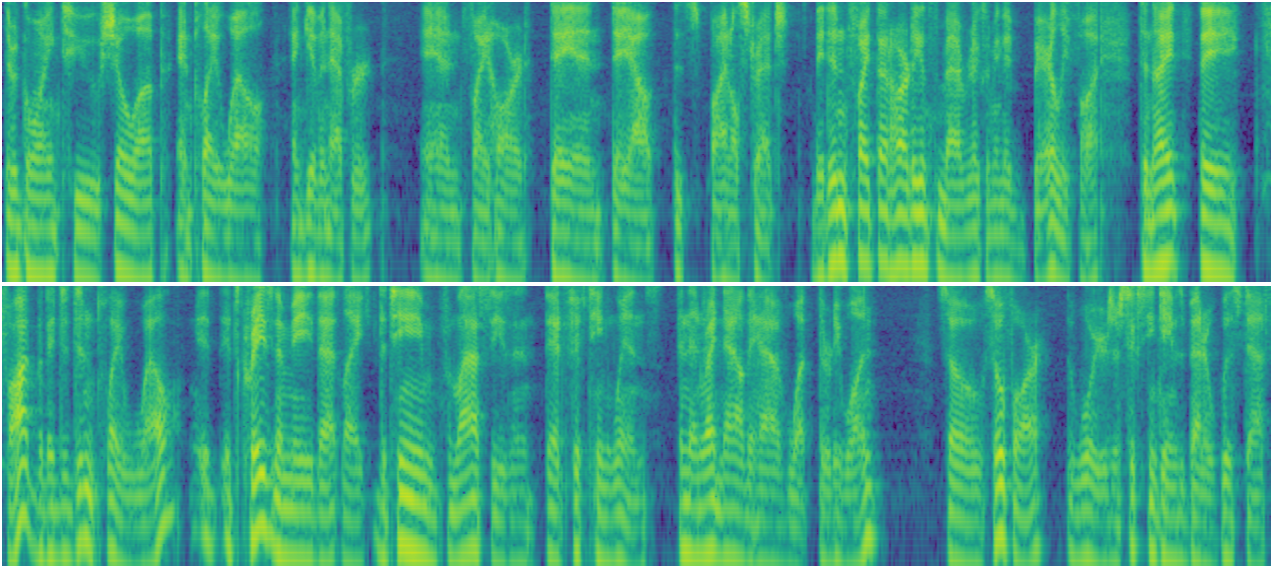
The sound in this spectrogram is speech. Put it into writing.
they're going to show up and play well and give an effort and fight hard day in, day out, this final stretch. They didn't fight that hard against the Mavericks. I mean, they barely fought. Tonight, they fought, but they just didn't play well. It, it's crazy to me that, like, the team from last season, they had 15 wins. And then right now, they have, what, 31? So, so far, the Warriors are 16 games better with Steph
